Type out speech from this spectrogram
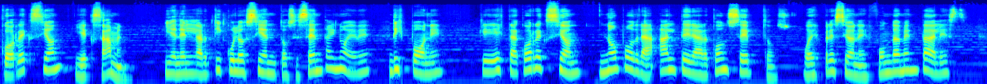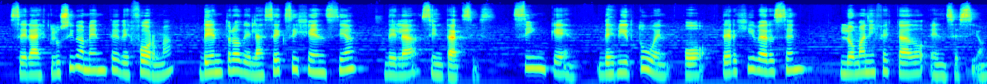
corrección y examen. Y en el artículo 169 dispone que esta corrección no podrá alterar conceptos o expresiones fundamentales, será exclusivamente de forma dentro de las exigencias de la sintaxis, sin que desvirtúen o tergiversen lo manifestado en sesión.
